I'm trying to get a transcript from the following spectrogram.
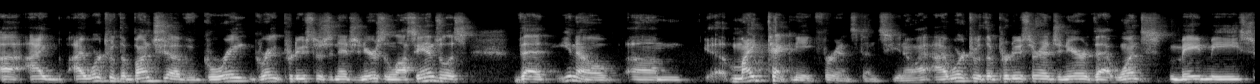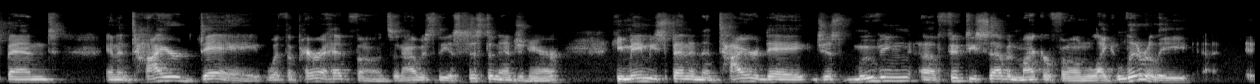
uh, I I worked with a bunch of great great producers and engineers in Los Angeles that you know um, mic technique, for instance. You know, I, I, worked with a producer engineer that once made me spend an entire day with a pair of headphones, and I was the assistant engineer. He made me spend an entire day just moving a 57 microphone, like literally uh,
